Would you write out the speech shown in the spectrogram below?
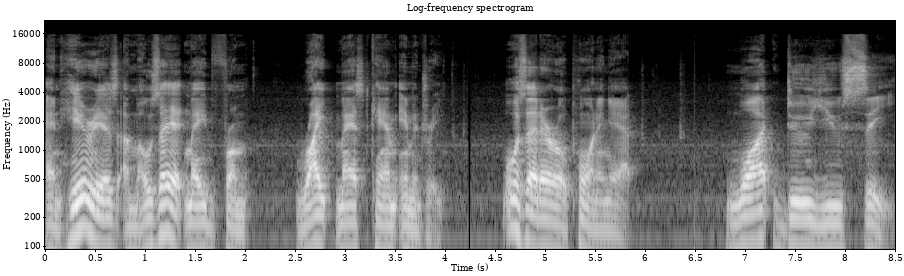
And here is a mosaic made from right mastcam imagery. What was that arrow pointing at? What do you see?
